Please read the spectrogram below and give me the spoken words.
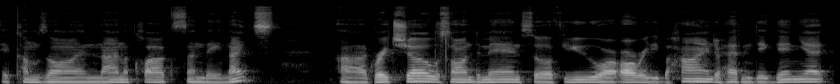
It comes on 9 o'clock Sunday nights. Uh, great show. It's on demand. So if you are already behind or haven't digged in yet,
